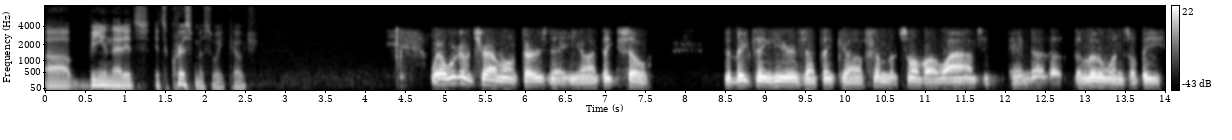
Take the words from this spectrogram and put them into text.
uh, being that it's it's Christmas week, Coach? Well, we're going to travel on Thursday. You know, I think so. The big thing here is I think uh, some some of our wives and, and uh, the the little ones will be,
